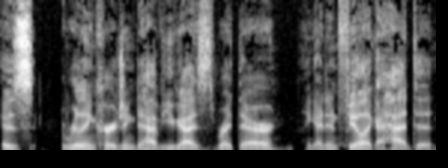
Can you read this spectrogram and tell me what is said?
it was really encouraging to have you guys right there. Like I didn't feel like I had to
